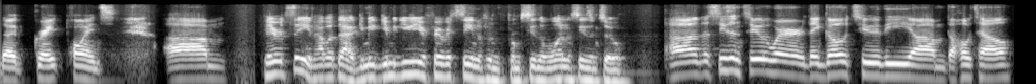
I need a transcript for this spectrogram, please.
the great points. Um, favorite scene. How about that? Give me give me give me your favorite scene from from season one and season two. uh, the season two where they go to the um the hotel,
